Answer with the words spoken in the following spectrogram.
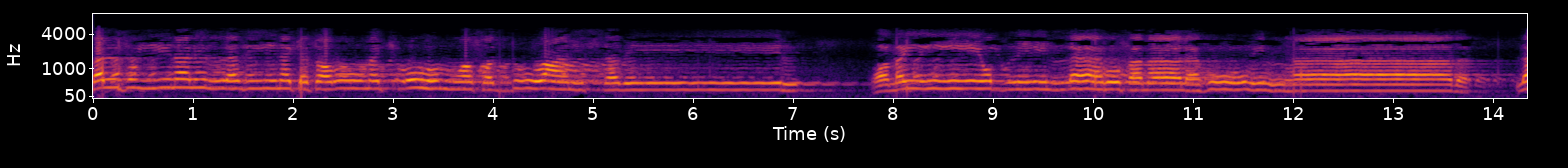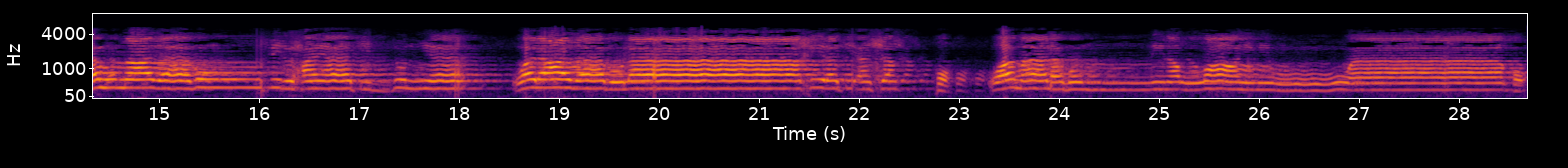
بل زين للذين كفروا مكرهم وصدوا عن السبيل. ومن يضلل الله فما له من هاد. لهم عذاب في الحياة الدنيا والعذاب الآخرة أشق. وما لهم من الله من واق.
